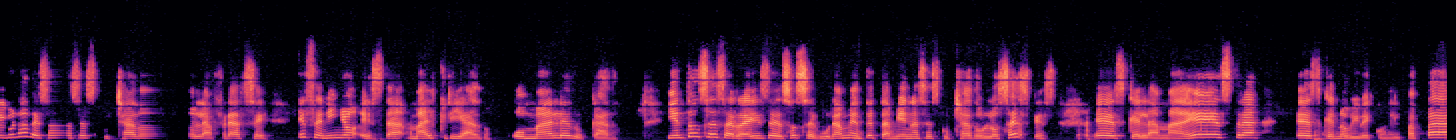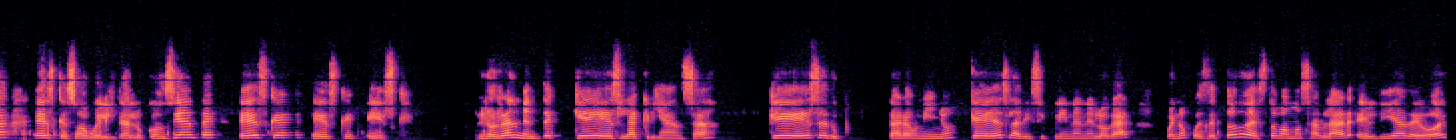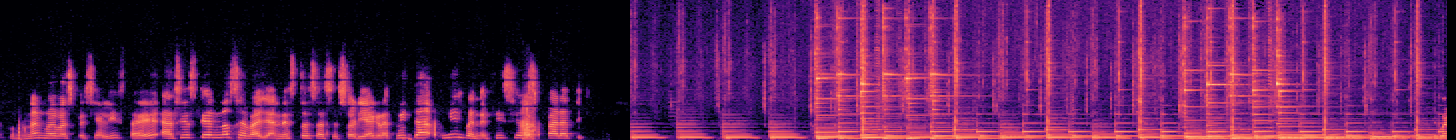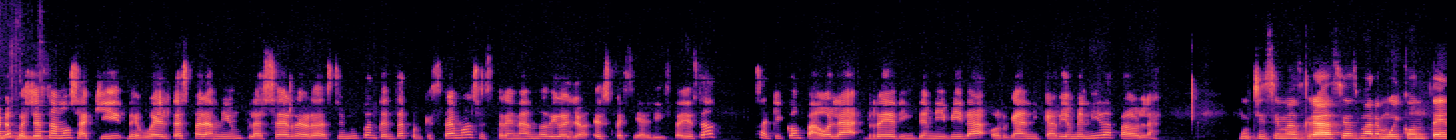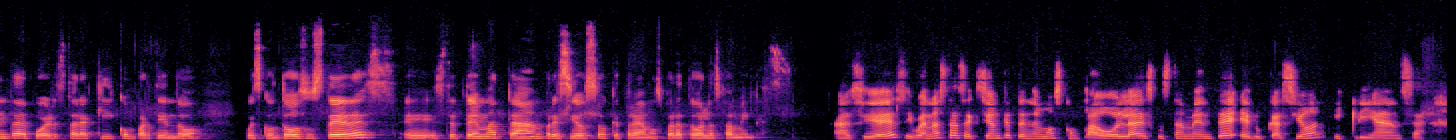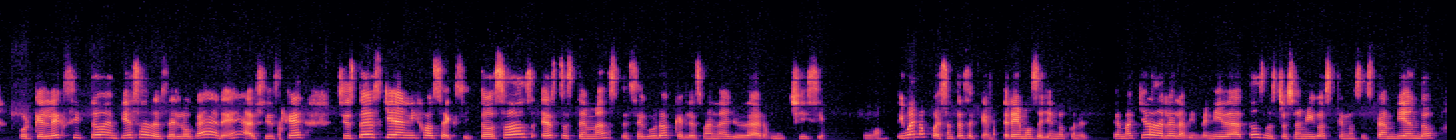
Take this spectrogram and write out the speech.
¿Alguna vez has escuchado la frase, ese niño está mal criado o mal educado? Y entonces a raíz de eso seguramente también has escuchado los esques. Es que la maestra, es que no vive con el papá, es que su abuelita lo consiente, es que, es que, es que. Pero realmente, ¿qué es la crianza? ¿Qué es educar a un niño? ¿Qué es la disciplina en el hogar? Bueno, pues de todo esto vamos a hablar el día de hoy con una nueva especialista, ¿eh? Así es que no se vayan, esto es asesoría gratuita, mil beneficios para ti. bueno, pues ya estamos aquí de vuelta. Es para mí un placer, de verdad estoy muy contenta porque estamos estrenando, digo yo, especialista. Y estamos aquí con Paola Redding de Mi Vida Orgánica. Bienvenida, Paola. Muchísimas gracias, Mare. Muy contenta de poder estar aquí compartiendo pues con todos ustedes eh, este tema tan precioso que traemos para todas las familias. Así es, y bueno, esta sección que tenemos con Paola es justamente educación y crianza, porque el éxito empieza desde el hogar, ¿eh? Así es que si ustedes quieren hijos exitosos, estos temas de seguro que les van a ayudar muchísimo. Y bueno, pues antes de que entremos de lleno con el tema, quiero darle la bienvenida a todos nuestros amigos que nos están viendo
